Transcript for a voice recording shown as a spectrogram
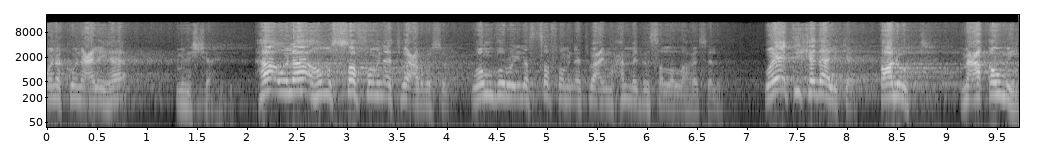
ونكون عليها من الشاهدين. هؤلاء هم الصف من أتباع الرسل. وانظروا إلى الصف من أتباع محمد صلى الله عليه وسلم. ويأتي كذلك طالوت مع قومه.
